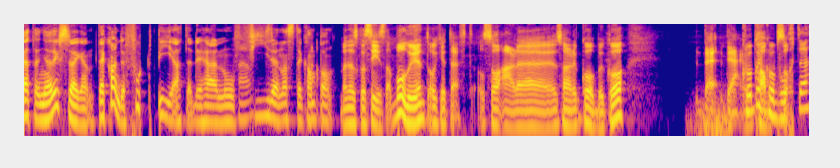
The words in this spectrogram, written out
ned til nedrykksregelen, det kan det fort bli etter de her nå Ja. fire neste kampene. Men det skal sies, da. Bodø-Glimt, og tøft. Og så er det, så er det KBK. Det, det er jo KBK kamp så. borte.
